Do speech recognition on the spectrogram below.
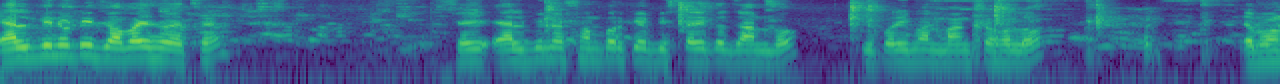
অ্যালবিনোটি জবাই হয়েছে, সেই অ্যালবিনো সম্পর্কে বিস্তারিত জানব, কি পরিমাণ মাংস হলো এবং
